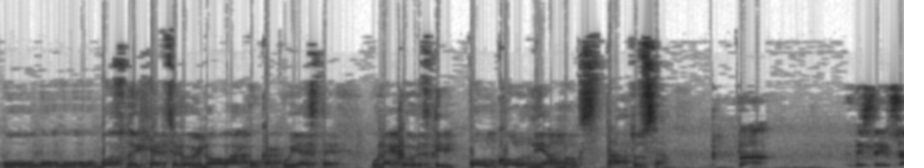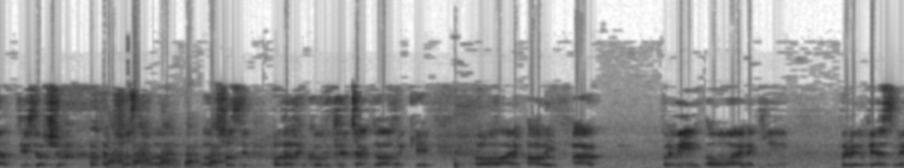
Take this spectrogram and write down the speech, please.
u, u, u- Bosnu i Hercegovinu ovakvu kakvu jeste u nekoj vrsti polukolonijalnog statusa Pa, mislim, sad ti si očeo, očeo si podaleko, čak do Afrike, ovaj, ali a, prvi, ovaj, neki, prve pjesme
